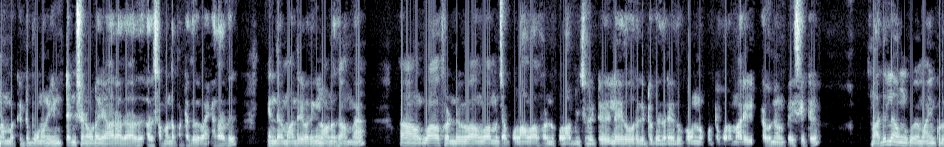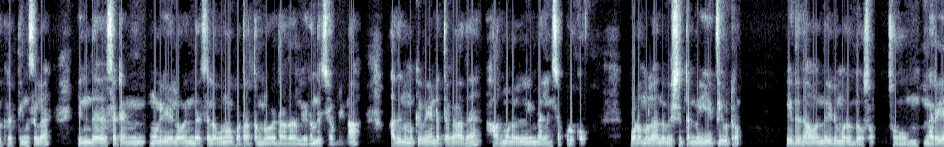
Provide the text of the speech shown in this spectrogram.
நம்ம கிட்ட போகணும்னு இன்டென்ஷனோட யார் அதாவது அது சம்மந்தப்பட்டது அதாவது எந்த மாதிரிவாதிகளும் அணுகாம வா ஃப்ரெண்டு வா வா மச்சான் போகலாம் வா ஃப்ரெண்டு போகலாம் அப்படின்னு சொல்லிட்டு இல்லை ஏதோ ஒரு கெட்டு கெதர் எதுக்கோ ஒன்று கூட்டு போகிற மாதிரி அப்படின்னு பேசிட்டு அதில் அவங்க வாங்கி கொடுக்குற திங்ஸில் இந்த சட்டன் மூலிகைகளோ இந்த சில உணவு பதார்த்தங்களோ ஏதாவது அதில் இருந்துச்சு அப்படின்னா அது நமக்கு வேண்டத்தகாத ஹார்மோனல் இம்பேலன்ஸை கொடுக்கும். உடம்புல அந்த விஷத்தன்மை ஏற்றி விட்டுரும். இதுதான் வந்து இடுமரு தோஷம் ஸோ நிறைய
